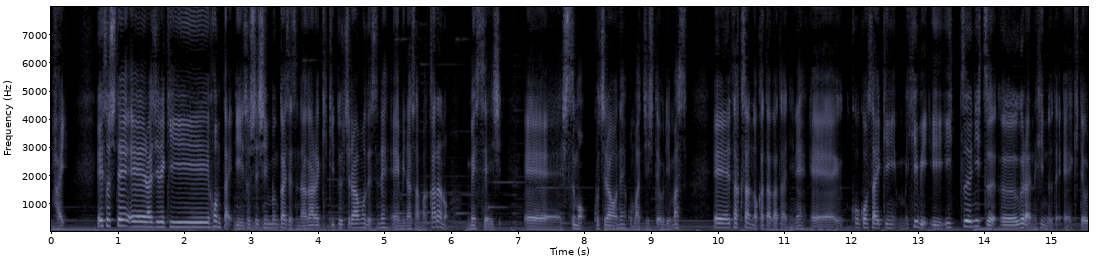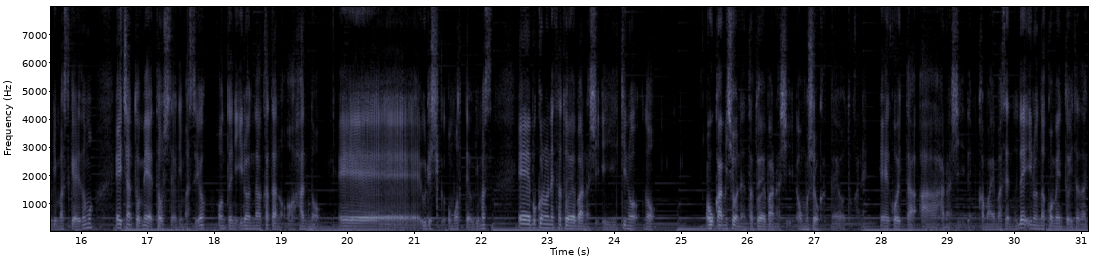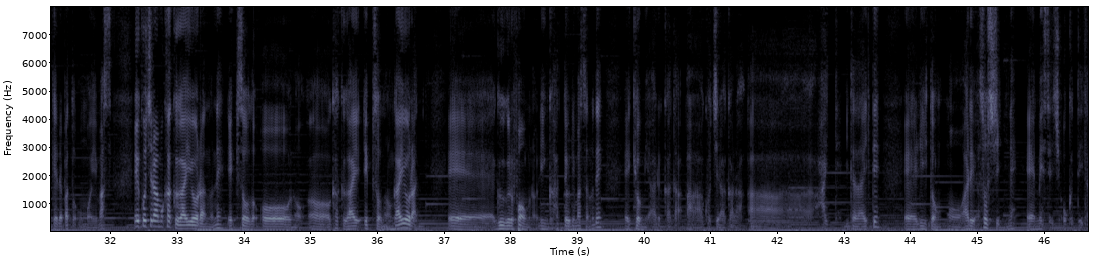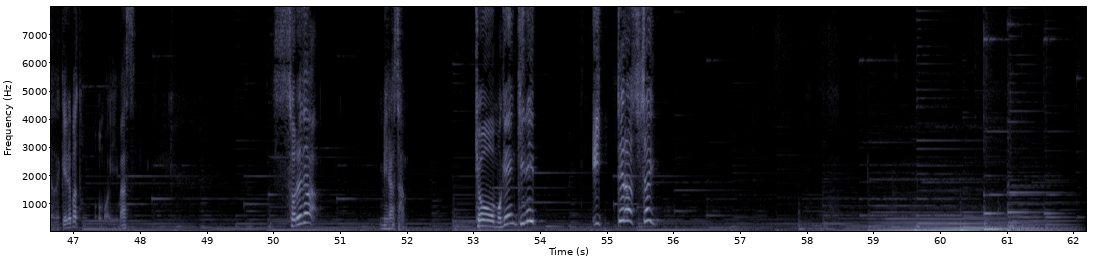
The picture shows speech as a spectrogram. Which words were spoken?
はい。えー、そして、えー、ラジ歴本体、そして新聞解説ながら聞き、どちらもですね、えー、皆様からのメッセージ、えー、質問、こちらをね、お待ちしております。えー、たくさんの方々にね、えー、ここ最近、日々、1通2通ぐらいの頻度で、えー、来ておりますけれども、えー、ちゃんと目を通しておりますよ。本当にいろんな方の反応、えー、嬉しく思っております。えー、僕のね、例え話、昨日の狼少年例え話、面白かったよとかね、えー、こういったあ話でも構いませんので、いろんなコメントいただければと思います。えー、こちらも各概要欄のね、エピソードの、各エピソードの概要欄に、えー、Google フォームのリンク貼っておりますので、えー、興味ある方、あこちらからあ入っていただいて、えー、リートン、あるいはソッシーにね、えー、メッセージ送っていただければと思います。それでは、皆さん、今日も元気にいってらっしゃい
